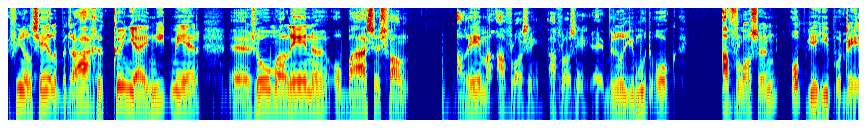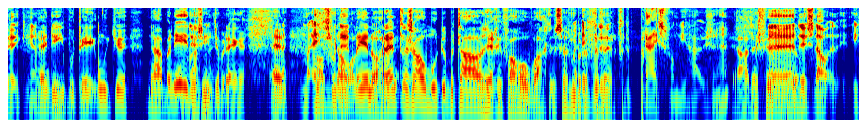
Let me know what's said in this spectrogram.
financiële bedragen kun jij niet meer uh, zomaar lenen op basis van alleen maar aflossing. aflossing. Ik bedoel, je moet ook aflossen op je hypotheek. Hypotheek, ja. De hypotheek moet je naar beneden Omlaag zien te brengen. En Maar- maar even als je nou de- alleen nog rente zou moeten betalen, zeg ik van, ho, wacht eens, dat is een brug voor, de, voor de prijs van die huizen. Hè? Ja, dat is veel te Eh, veel. dus nou, eh,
